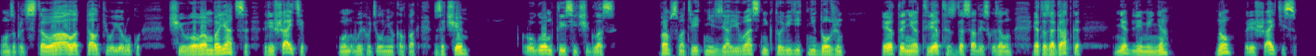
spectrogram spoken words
Он запротестовал, отталкивая ее руку. — Чего вам бояться? Решайте. Он выхватил у нее колпак. — Зачем? — Кругом тысячи глаз. Вам смотреть нельзя, и вас никто видеть не должен. — Это не ответ, — с досадой сказал он. — Это загадка не для меня. Ну, решайтесь.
